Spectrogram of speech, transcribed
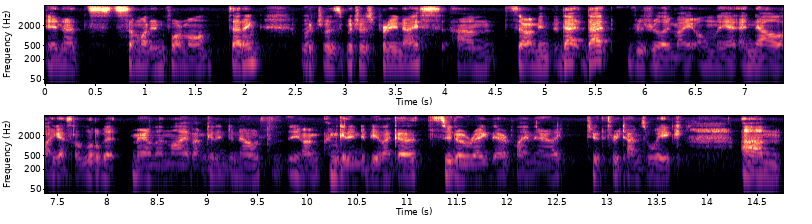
in a somewhat informal setting, which was which was pretty nice. Um, so I mean that that was really my only, and now I guess a little bit Maryland Live. I'm getting to know, you know, I'm, I'm getting to be like a pseudo reg there, playing there like two to three times a week. Um,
